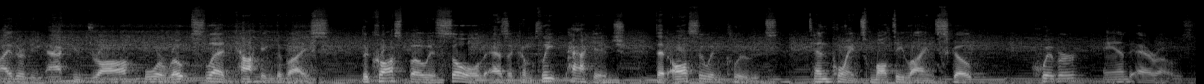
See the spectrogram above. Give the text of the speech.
either the AcuDraw or rope sled cocking device, the crossbow is sold as a complete package that also includes TenPoint's multi-line scope, quiver, and arrows.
